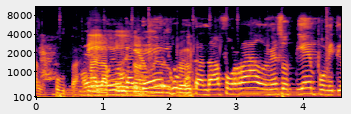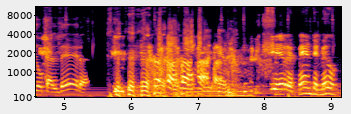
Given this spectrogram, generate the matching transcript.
a la puta. Sí, A la El puta, caldera, hijo puta, andaba forrado en esos tiempos, mi tío Caldera. Y de repente, luego,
